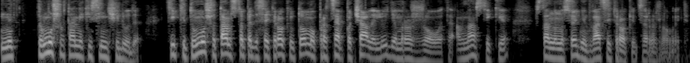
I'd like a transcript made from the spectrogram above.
Не тому, що там якісь інші люди. Тільки тому, що там 150 років тому про це почали людям розжовувати, а в нас тільки станом на сьогодні 20 років це розжовують.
